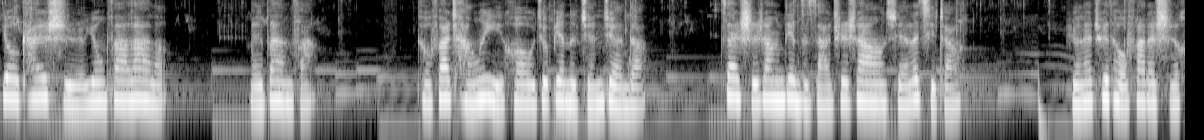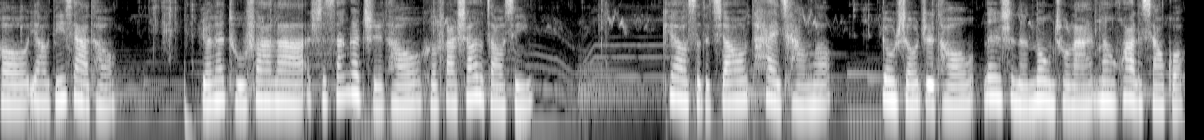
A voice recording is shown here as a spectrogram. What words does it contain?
又开始用发蜡了。没办法，头发长了以后就变得卷卷的。在时尚电子杂志上学了几招，原来吹头发的时候要低下头，原来涂发蜡是三个指头和发梢的造型。Kills 的胶太强了，用手指头愣是能弄出来漫画的效果。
